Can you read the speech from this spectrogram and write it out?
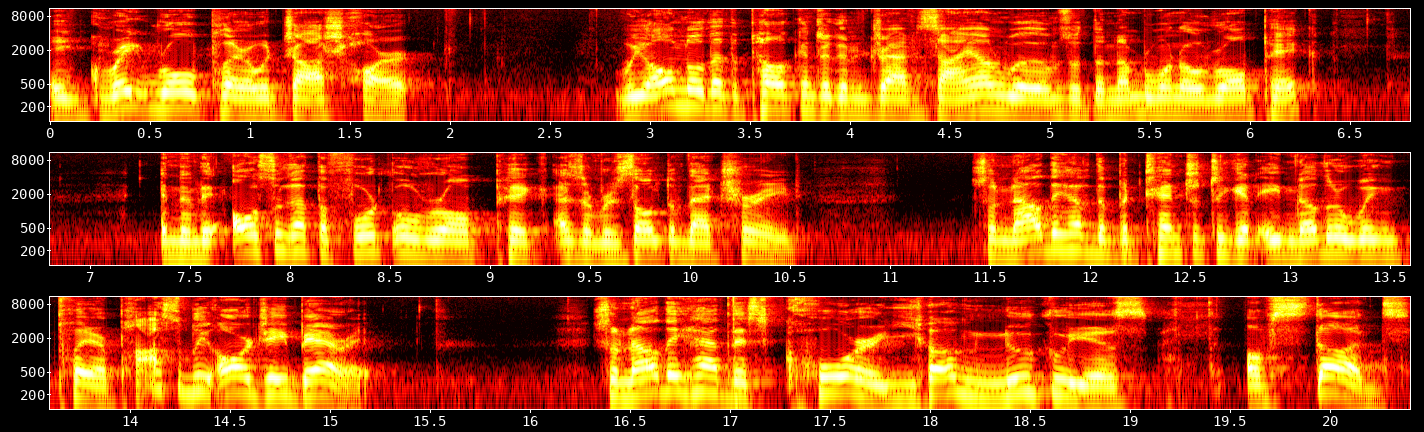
a great role player with Josh Hart. We all know that the Pelicans are going to draft Zion Williams with the number one overall pick. And then they also got the fourth overall pick as a result of that trade. So now they have the potential to get another wing player, possibly RJ Barrett. So now they have this core young nucleus of studs,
